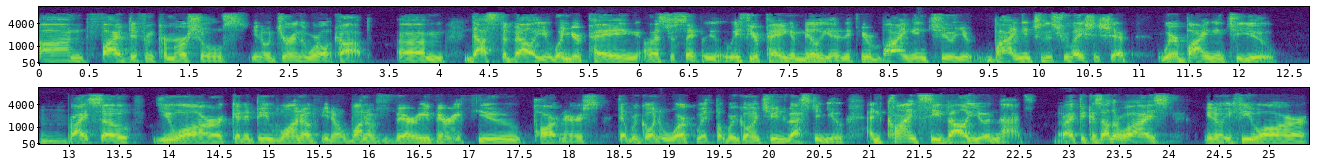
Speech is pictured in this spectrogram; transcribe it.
on five different commercials, you know, during the World Cup. Um, that's the value when you're paying. Let's just say if you're paying a million, if you're buying into and you're buying into this relationship, we're buying into you, mm. right? So you are going to be one of you know one of very very few partners that we're going to work with, but we're going to invest in you, and clients see value in that, right? Because otherwise, you know, if you are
